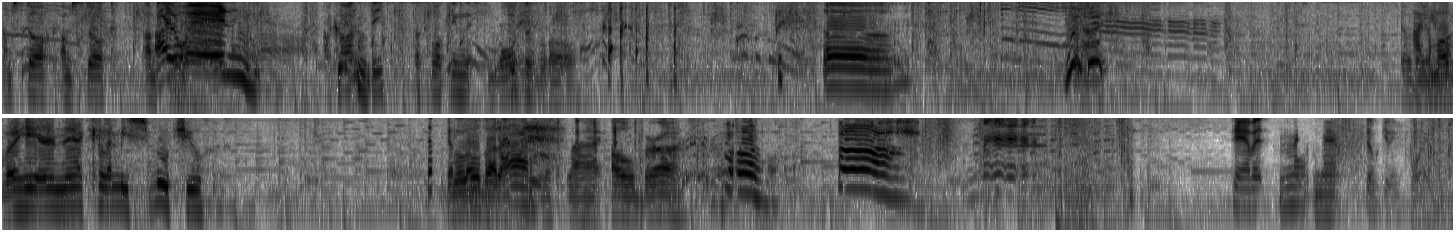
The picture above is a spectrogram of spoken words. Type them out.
I'm stuck. I'm stuck. I'm I stuck. win! I can't see the fucking waterfall. Oh. Right. Go I back. Come over here, Nick. Let me smooch you. Gotta load that out. Like, oh, bruh. Damn it! Meh, meh. Still getting points.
